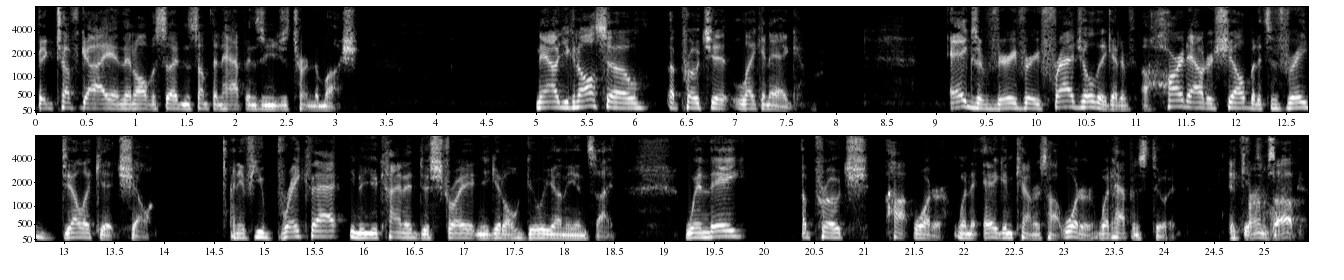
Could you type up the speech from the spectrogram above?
big tough guy, and then all of a sudden something happens, and you just turn to mush. Now you can also approach it like an egg. Eggs are very very fragile. They get a, a hard outer shell, but it's a very delicate shell. And if you break that, you know, you kind of destroy it and you get all gooey on the inside. When they approach hot water, when an egg encounters hot water, what happens to it? It gets firms hard. up.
